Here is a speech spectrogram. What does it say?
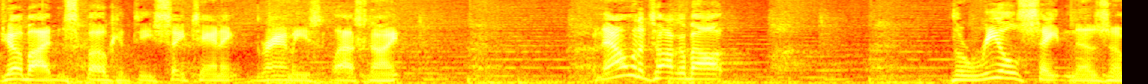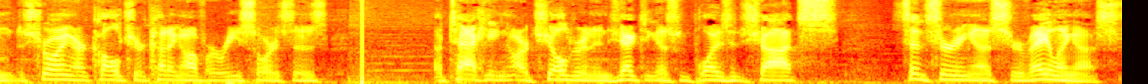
Joe Biden spoke at the Satanic Grammys last night. Now I want to talk about the real Satanism, destroying our culture, cutting off our resources, attacking our children, injecting us with poison shots, censoring us, surveilling us.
